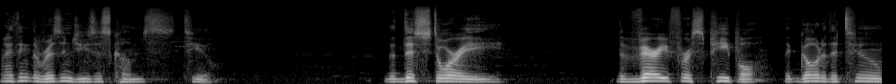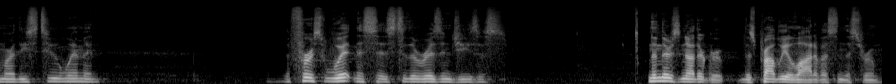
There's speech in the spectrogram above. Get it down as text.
And I think the risen Jesus comes to you. That this story the very first people that go to the tomb are these two women, the first witnesses to the risen Jesus. And then there's another group. There's probably a lot of us in this room,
